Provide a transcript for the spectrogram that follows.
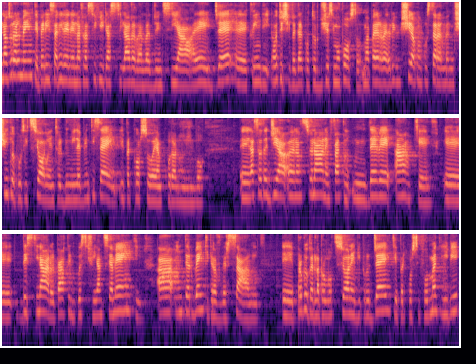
Naturalmente per risalire nella classifica stilata dall'agenzia EIGE, eh, quindi oggi ci vede al quattordicesimo posto, ma per riuscire a conquistare almeno 5 posizioni entro il 2026 il percorso è ancora lungo. Eh, la strategia eh, nazionale infatti mh, deve anche eh, destinare parte di questi finanziamenti a interventi trasversali eh, proprio per la promozione di progetti e percorsi formativi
